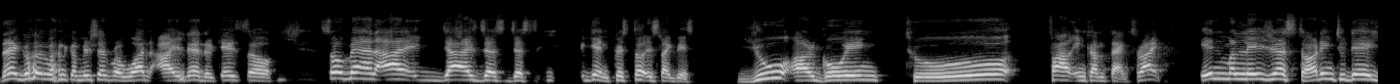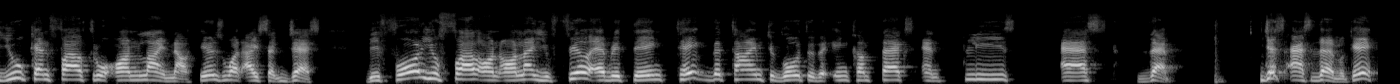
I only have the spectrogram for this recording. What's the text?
There goes one commission from one island. Okay, so, so man, I guys just, just again, Crystal is like this. You are going to file income tax, right? In Malaysia, starting today, you can file through online. Now, here's what I suggest. Before you file on online, you fill everything, take the time to go to the income tax and please ask them. Just ask them, okay?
